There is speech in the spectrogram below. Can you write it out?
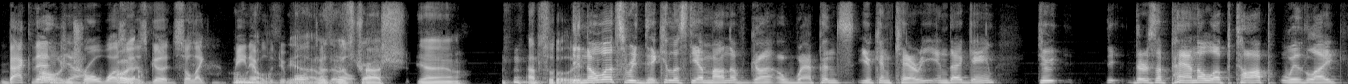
back then Oh, yeah. control wasn't yeah. as good. So like Oh, being no. able to do yeah, bullet it was, time it was trash. Yeah, yeah. absolutely. You know what's ridiculous? The amount of gun uh, weapons you can carry in that game. Do there's a panel up top with like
